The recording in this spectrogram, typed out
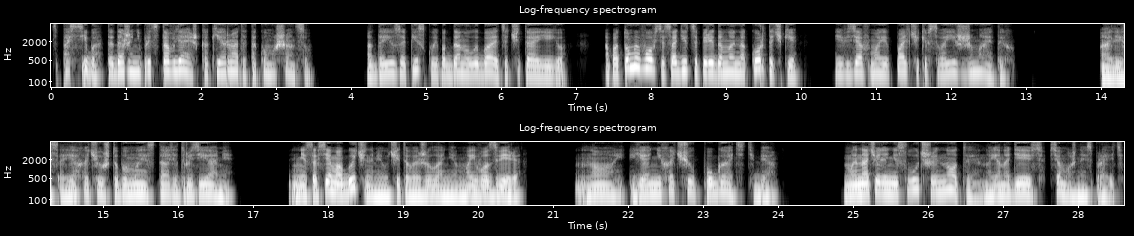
Спасибо, ты даже не представляешь, как я рада такому шансу. Отдаю записку, и Богдан улыбается, читая ее, а потом и вовсе садится передо мной на корточки и, взяв мои пальчики в свои, сжимает их. «Алиса, я хочу, чтобы мы стали друзьями. Не совсем обычными, учитывая желание моего зверя, но я не хочу пугать тебя. Мы начали не с лучшей ноты, но я надеюсь, все можно исправить.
